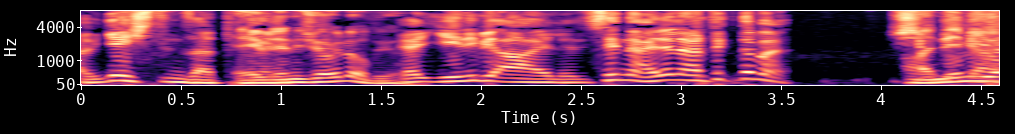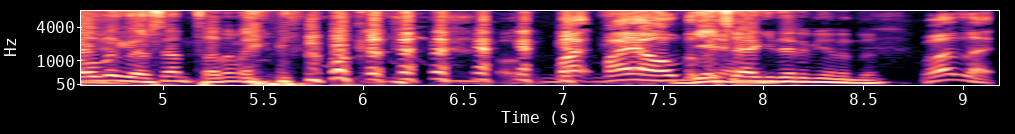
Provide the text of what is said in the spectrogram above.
Yani geçtiniz artık. Evlenince öyle oluyor. Ya yeni bir aile. Senin ailen artık değil mi? Şimdiki Annemi aile. yolda görsem tanımayabilirim o kadar. Ba- bayağı oldu mu Geçer yani? giderim yanından. Valla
